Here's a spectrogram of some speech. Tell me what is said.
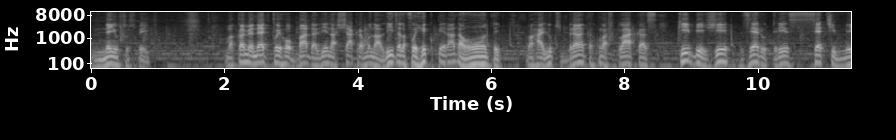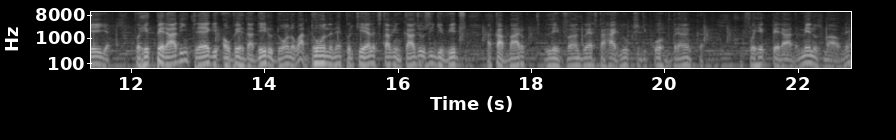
nenhum suspeito. Uma caminhonete foi roubada ali na chácara Mona Lisa, ela foi recuperada ontem. Uma Hilux branca com as placas QBG 0376. Foi recuperada e entregue ao verdadeiro dono, ou a dona, né? Porque ela que estava em casa e os indivíduos acabaram levando esta Hilux de cor branca. Foi recuperada, menos mal, né?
